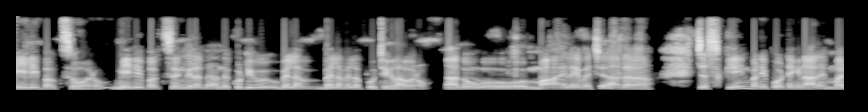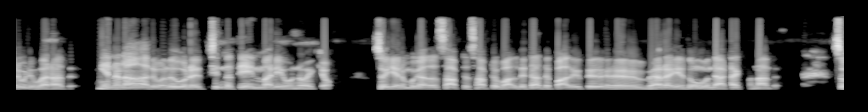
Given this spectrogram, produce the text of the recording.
மீலி பக்ஸும் வரும். மீலி பக்ஸுங்கிறது அந்த குட்டி வெள்ள வெள்ள வெள்ள பூச்சிகளா வரும். அதுவும் மா இலையை வச்சு அதை ஜஸ்ட் க்ளீன் பண்ணி போட்டிங்கனாலே மறுபடியும் வராது. என்னன்னா அது வந்து ஒரு சின்ன தேன் மாதிரி ஒன்று வைக்கும். ஸோ எறும்புகள் அதை சாப்பிட்டு சாப்பிட்டு வாழ்ந்துட்டு அதை பாதுகாத்து வேற எதுவும் வந்து அட்டாக் பண்ணாது. ஸோ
